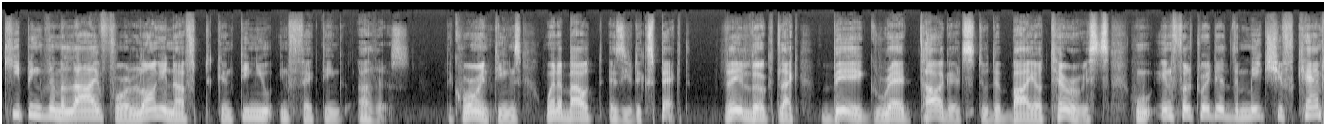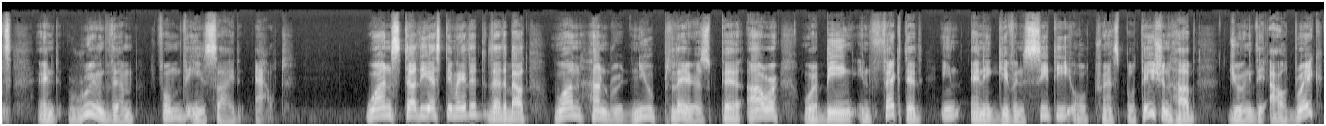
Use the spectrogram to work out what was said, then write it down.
keeping them alive for long enough to continue infecting others. The quarantines went about as you'd expect. They looked like big red targets to the bioterrorists who infiltrated the makeshift camps and ruined them from the inside out. One study estimated that about 100 new players per hour were being infected in any given city or transportation hub during the outbreak,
